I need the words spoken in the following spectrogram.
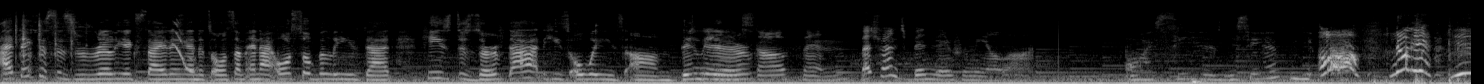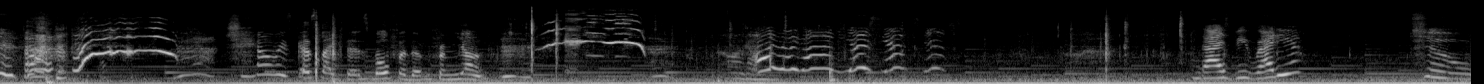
I think this is really exciting and it's awesome. And I also believe that he's deserved that. He's always um, been Doing there. stuff, and best friend's been there for me a lot. Oh, I see him. You see him? Oh, no! She always gets like this, both of them from young. Oh my god, yes, yes, yes. Guys, be ready to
